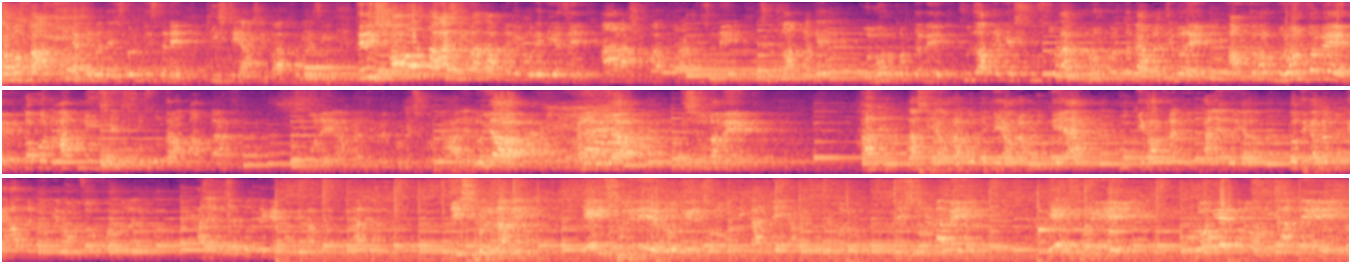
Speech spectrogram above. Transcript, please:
সমস্ত আর্থিক আশীর্বাদের স্বর্গস্থানে খ্রিস্টের আশীর্বাদ করিয়েছি। তিনি সমস্ত আশীর্বাদ আপনাকে করে দিয়েছে। আর আশীর্বাদ করার কিছু নেই। শুধু আপনাকে গ্রহণ করতে হবে। শুধু আপনাকে সুস্থতা গ্রহণ করতে হবে আপনার জীবনে। আপনি যখন গ্রহণ করবেন, তখন আপনি সেই সুস্থতা আপনার জীবনে আপনার জীবনে প্রবেশ করবে। হালে লইয়া হালে লইয়া যিশুর নামে। আসি, আমরা প্রত্যেকে আমরা বুকে এক বুকে হাত রাখি। হালে লইয়া প্রত্যেকে আমরা বুকে হাত রাখি। যিশুর নামে, এই শরীরে রোগের কোনো অধিকার নেই যিশুর নামে, এই শরীরে রোগের কোনো অধিকার নেই।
